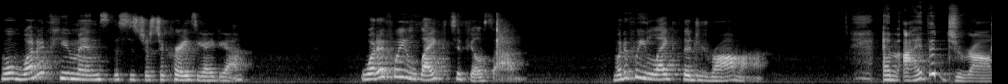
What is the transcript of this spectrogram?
well, what if humans? This is just a crazy idea. What if we like to feel sad? What if we like the drama? Am I the drama?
